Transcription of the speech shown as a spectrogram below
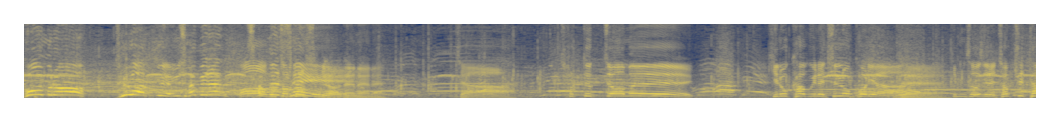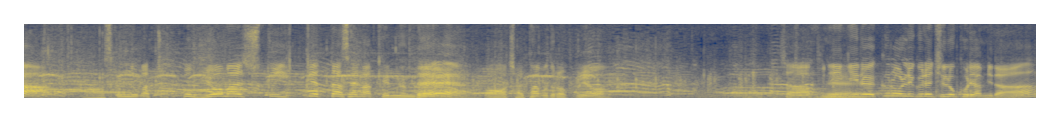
홈으로 들어왔고요. 유상빈은 어, 3루 떨어졌습니다. 세이브. 네네네. 자, 첫 득점을 기록하고 있는 진로 코리아 네. 김서진의 적시타. 아, 삼루가 조금 위험할 수도 있겠다 생각했는데 네. 어, 잘 파고 들었고요. 자, 분위기를 끌어올리고 있는 진로 코리아입니다.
